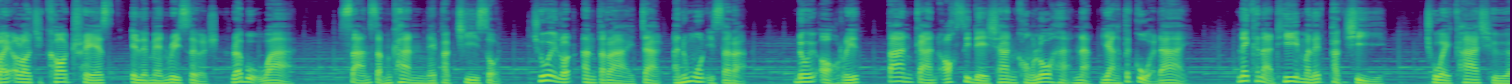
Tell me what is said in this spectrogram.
Biological Trace Element Research ระบุว่า สารสำคัญในผักชีสด ช่วยลดอันตรายจากอนุมูลอิสระ โดยออกฤทธิ์ต้านการออกซิเดชันของโลหะหนักอย่างตะกั่วได้ ในขณะที่เมล็ดผักชี ช่วยฆ่าเชื้อ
